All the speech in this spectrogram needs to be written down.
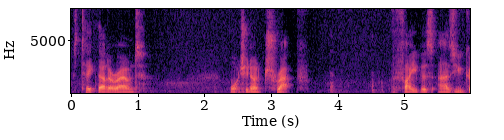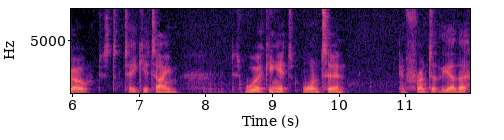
Just take that around watch you don't trap the fibres as you go just take your time. Just working it one turn in front of the other.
